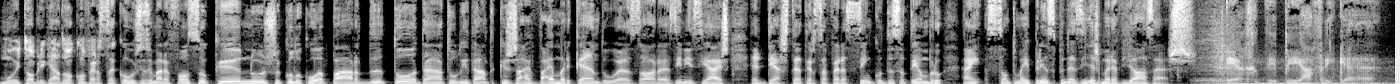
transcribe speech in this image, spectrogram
Muito obrigado à conversa com o Josimar Afonso, que nos colocou a par de toda a atualidade que já vai marcando as horas iniciais desta terça-feira, 5 de setembro, em São Tomé e Príncipe, nas Ilhas Maravilhosas. RDP África.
